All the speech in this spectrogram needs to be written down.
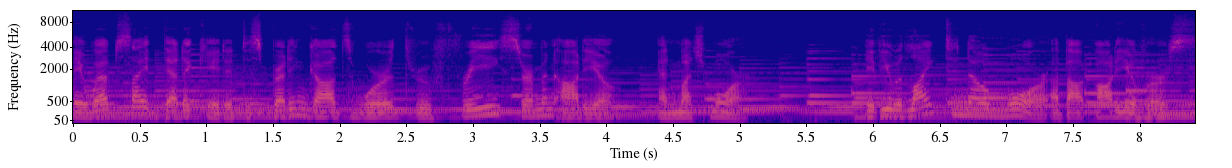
a website dedicated to spreading God's Word through free sermon audio and much more. If you would like to know more about Audioverse,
